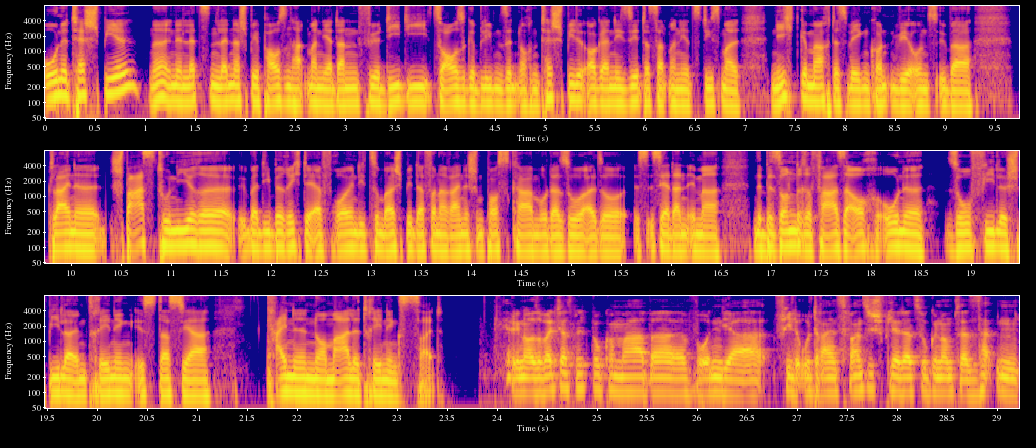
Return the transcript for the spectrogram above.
ohne Testspiel. Ne? In den letzten Länderspielpausen hat man ja dann für die, die zu Hause geblieben sind, noch ein Testspiel organisiert. Das hat man jetzt diesmal nicht gemacht. Deswegen konnten wir uns über kleine Spaßturniere, über die Berichte erfreuen, die zum Beispiel da von der Rheinischen Post kamen oder so. Also es ist ja dann immer eine besondere Phase, auch ohne so viele Spieler im Training ist das ja keine normale Trainingszeit. Ja, genau, soweit ich das mitbekommen habe, wurden ja viele U23-Spieler dazu genommen. Also es hat eine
